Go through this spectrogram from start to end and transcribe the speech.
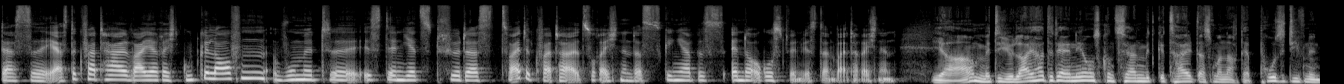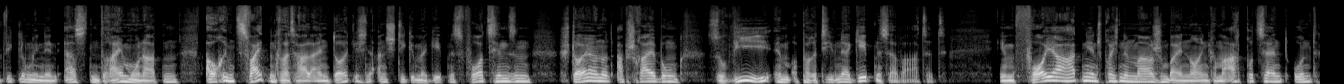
Das äh, erste Quartal war ja recht gut gelaufen. Womit äh, ist denn jetzt für das zweite Quartal zu rechnen? Das ging ja bis Ende August, wenn wir es dann weiterrechnen. Ja, Mitte Juli hatte der Ernährungskonzern mitgeteilt, dass man nach der positiven Entwicklung in den ersten drei Monaten auch im zweiten Quartal einen deutlichen Anstieg im Ergebnis vor Zinsen, Steuern und Abschreibung sowie im operativen Ergebnis erwartet. Im Vorjahr hatten die entsprechenden Margen bei 9,8 Prozent und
